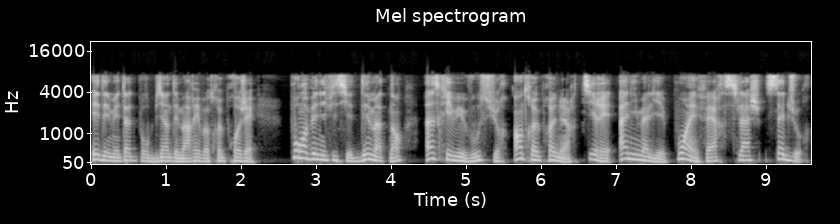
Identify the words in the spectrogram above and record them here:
et des méthodes pour bien démarrer votre projet. Pour en bénéficier dès maintenant, inscrivez-vous sur entrepreneur-animalier.fr slash 7 jours.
